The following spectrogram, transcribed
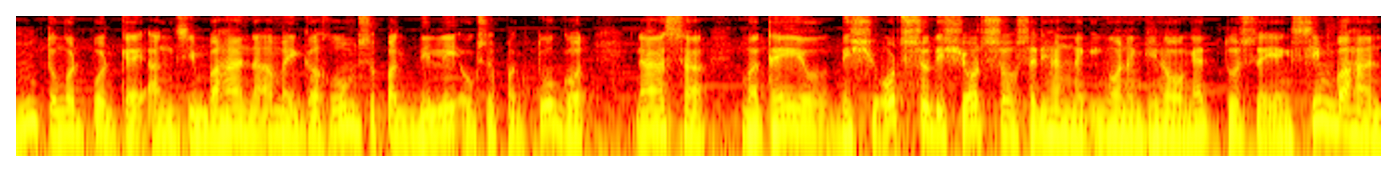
Hmm, tungod pod kay ang simbahan na may gahom sa pagdili o sa pagtugot na sa Mateo 18:18 sa dihang nag-ingon ang Ginoo ngadto sa iyang simbahan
